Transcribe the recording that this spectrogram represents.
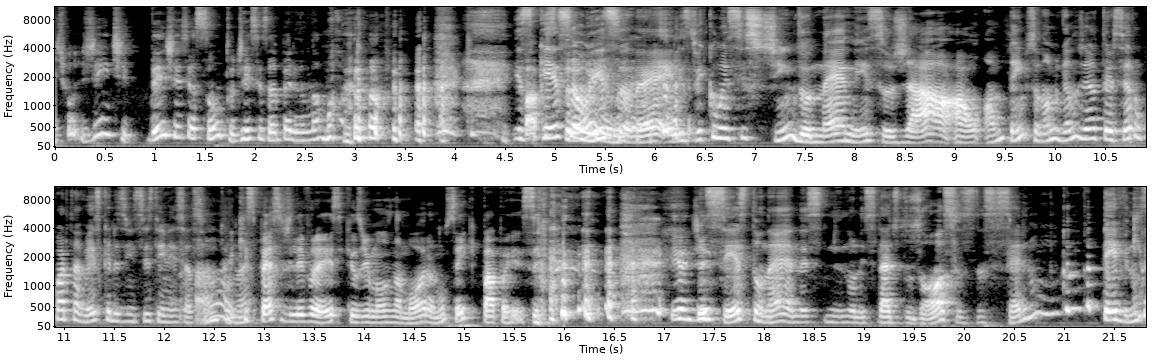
A gente deixa esse assunto, Jace e Isabelle não namoram. Esqueçam estranho. isso, né? Eles ficam insistindo, né, nisso já há, há um tempo. Se eu não me engano, já é a terceira ou quarta vez que eles insistem nesse assunto, Ah, né? que espécie de livro é esse que os irmãos namoram? Não sei que papo é esse. e o Jace Incesto, né? Nesse, no Cidade dos Ossos, nessa série nu- nunca, nunca teve, nunca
